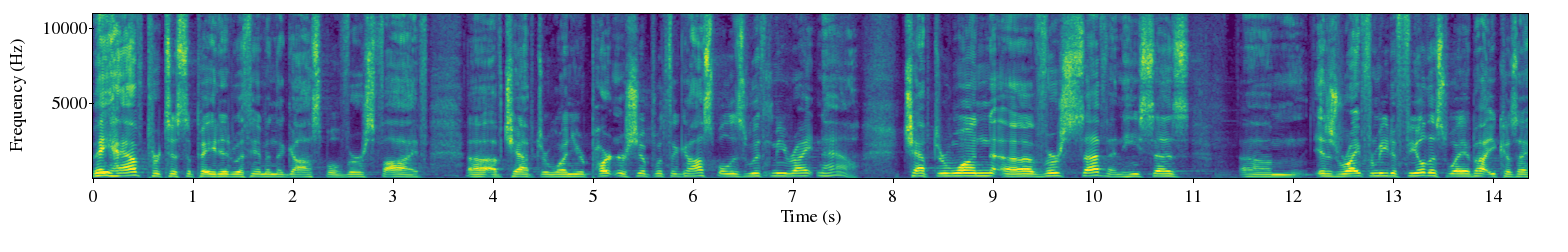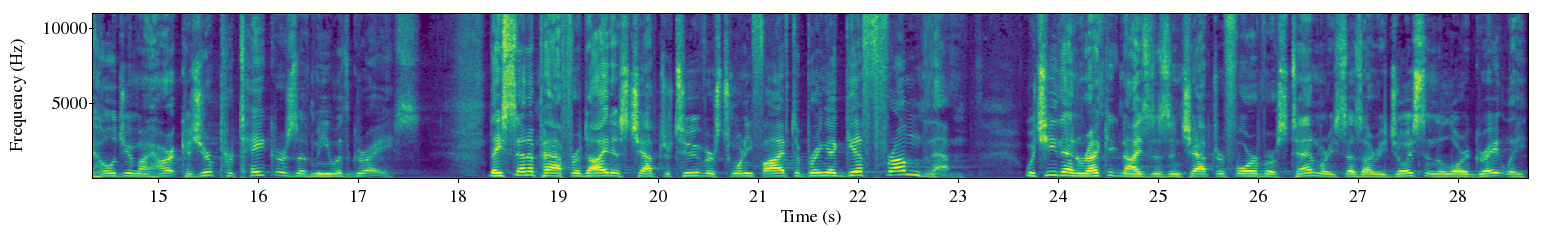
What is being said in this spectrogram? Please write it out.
They have participated with him in the gospel. Verse 5 uh, of chapter 1 Your partnership with the gospel is with me right now. Chapter 1, uh, verse 7, he says, um, It is right for me to feel this way about you because I hold you in my heart because you're partakers of me with grace. They sent Epaphroditus, chapter 2, verse 25, to bring a gift from them, which he then recognizes in chapter 4, verse 10, where he says, I rejoice in the Lord greatly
